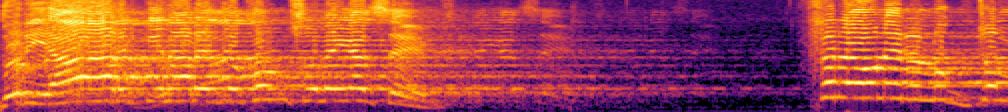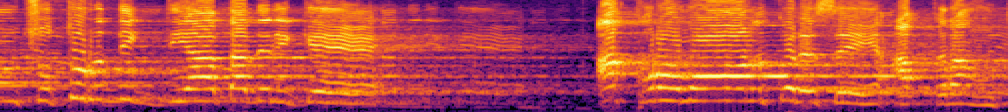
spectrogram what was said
দরিয়ার কিনারে যখন চলে গেছে ফেরাউনের লোকজন চতুর্দিক দিয়া তাদেরকে আক্রমণ করেছে, আক্রান্ত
